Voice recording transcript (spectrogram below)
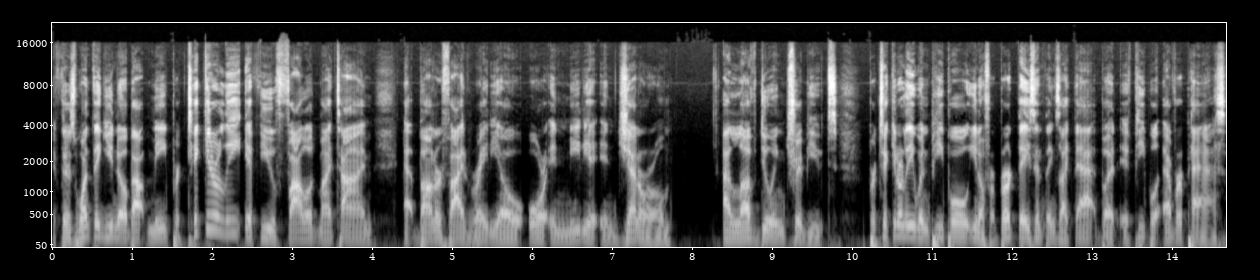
If there's one thing you know about me, particularly if you followed my time at Bonafide Radio or in media in general, I love doing tributes particularly when people, you know, for birthdays and things like that. But if people ever pass,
